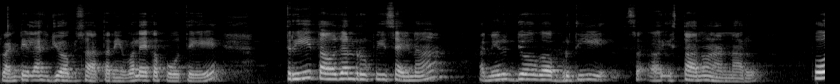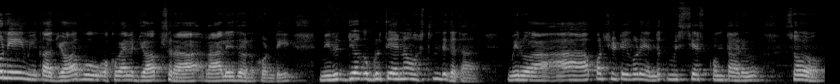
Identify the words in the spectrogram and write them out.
ట్వంటీ ల్యాక్స్ జాబ్స్ అతను ఇవ్వలేకపోతే త్రీ థౌజండ్ రూపీస్ అయినా నిరుద్యోగ భృతి ఇస్తాను అని అన్నారు. పోనీ మీకు ఆ జాబ్ ఒకవేళ జాబ్స్ రా రాలేదు అనుకోండి నిరుద్యోగ భృతి అయినా వస్తుంది కదా. మీరు ఆ- ఆపర్చునిటీ కూడా ఎందుకు మిస్ చేసుకుంటారు? సో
